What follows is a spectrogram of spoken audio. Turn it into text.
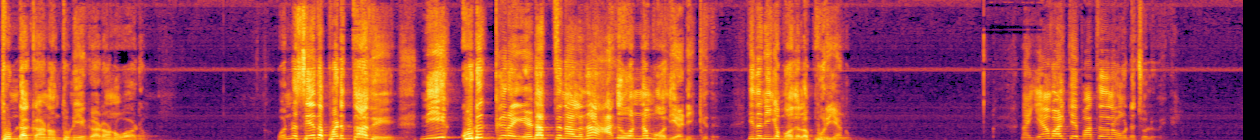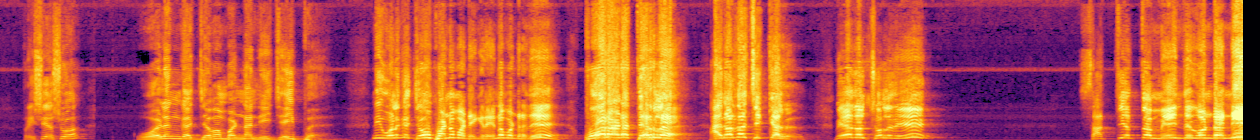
துண்டை காணும் துணியை காணும் ஓடும். ஒன்றை சேதப்படுத்தாது. நீ கொடுக்கிற இடத்தினால தான் அது ஒன்றை மோதி அடிக்குது. இதை நீங்கள் முதல்ல புரியணும். நான் என் வாழ்க்கையை பார்த்ததை நான் உங்கள்கிட்ட சொல்லுவேன். பிரிசியசுவா ஒழுங்கா ஜெபம் பண்ணால் நீ ஜெயிப்ப. நீ ஒழுங்கா ஜெபம் பண்ண மாட்டேங்கிற. என்ன பண்றது? போராட தெரில அதனால தான் சிக்கல். வேதம் சொல்லுது சத்தியத்தை மேய்ந்து கொண்ட நீ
